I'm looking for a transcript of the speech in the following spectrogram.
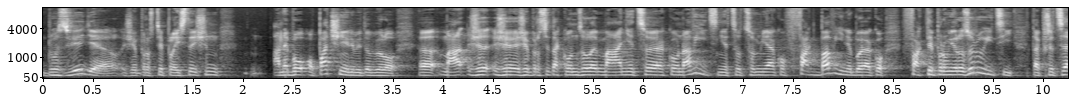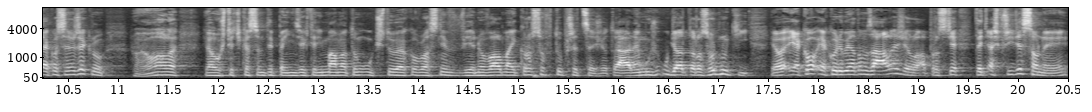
dozvěděl, že prostě PlayStation, anebo opačně, kdyby to bylo, eh, má, že, že, že prostě ta konzole má něco jako navíc, něco, co mě jako fakt baví, nebo jako fakt je pro mě rozhodující, tak přece jako si neřeknu, no jo, ale já už teďka jsem ty peníze, které mám na tom účtu, jako vlastně věnoval Microsoftu přece, že to já nemůžu udělat rozhodnutí, jo, jako, jako kdyby na tom záleželo. A prostě teď až přijde Sony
